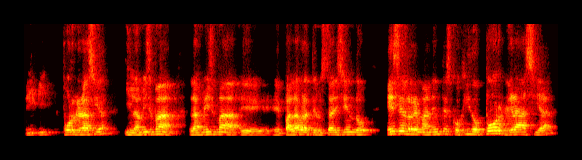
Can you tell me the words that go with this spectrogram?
y, por gracia, y la misma, la misma eh, eh, palabra te lo está diciendo, es el remanente escogido por gracia,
